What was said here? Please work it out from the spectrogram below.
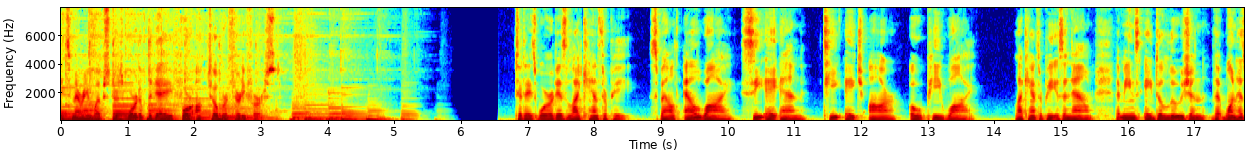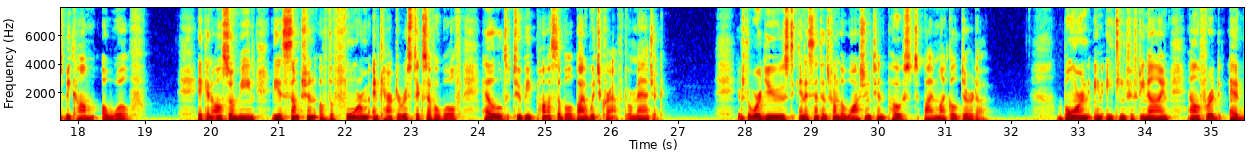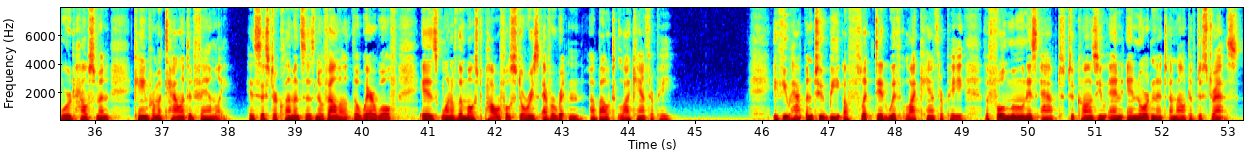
It's Merriam Webster's Word of the Day for October 31st. Today's word is lycanthropy, spelled L Y C A N T H R O P Y. Lycanthropy is a noun that means a delusion that one has become a wolf. It can also mean the assumption of the form and characteristics of a wolf held to be possible by witchcraft or magic. Here's the word used in a sentence from the Washington Post by Michael Dirda. Born in 1859, Alfred Edward Housman came from a talented family. His sister Clemence's novella, The Werewolf, is one of the most powerful stories ever written about lycanthropy. If you happen to be afflicted with lycanthropy, the full moon is apt to cause you an inordinate amount of distress.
